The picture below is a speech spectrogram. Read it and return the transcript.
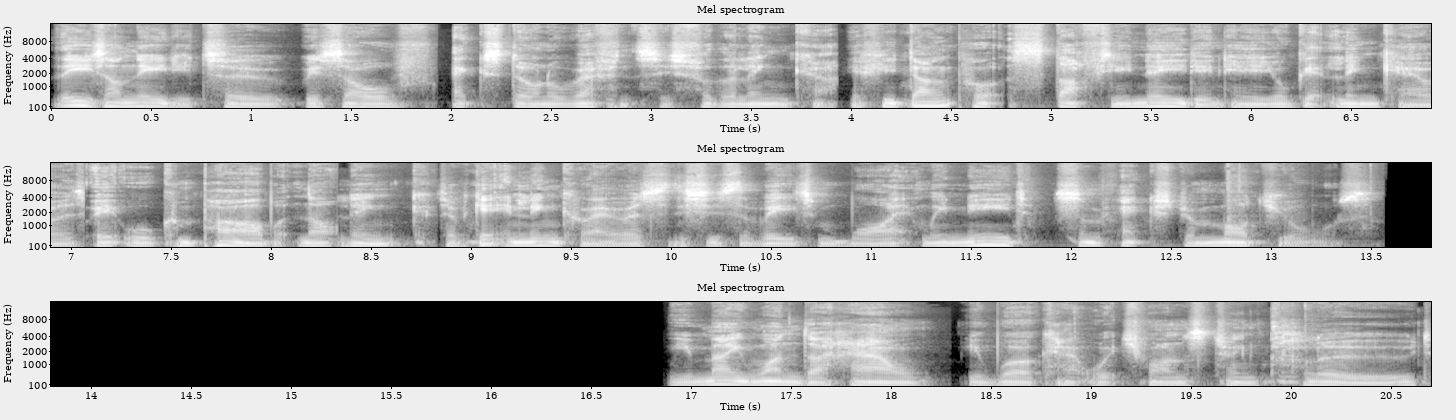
these are needed to resolve external references for the linker. If you don't put stuff you need in here, you'll get link errors. It will compile but not link. So if we're getting link errors, this is the reason why. And we need some extra modules. You may wonder how you work out which ones to include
